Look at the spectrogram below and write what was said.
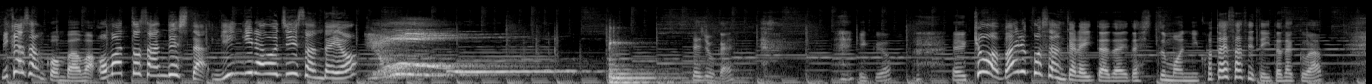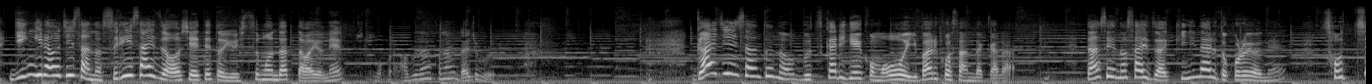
ミカさんこんばんは。おまっとさんでした。ギンギラおじいさんだよ。大丈夫かい？いくよ、えー、今日はバルコさんからいただいた質問に答えさせていただくわ。ギンギラおじいさんの3サイズを教えてという質問だったわよね。ちょっとこれ危なくない？大丈夫？外人さんとのぶつかり稽古も多いバルコさんだから。男性のサイズは気になるところよね。そっち？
